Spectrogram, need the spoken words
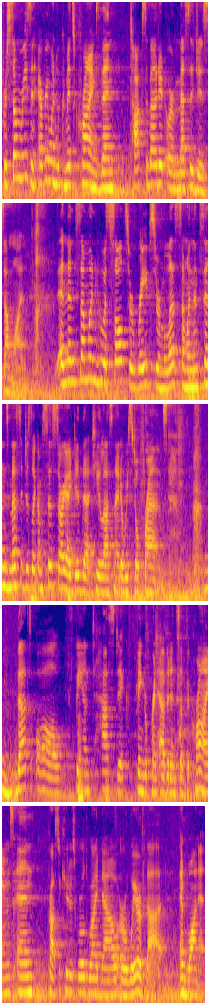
for some reason, everyone who commits crimes then talks about it or messages someone. And then someone who assaults or rapes or molests someone then sends messages like, I'm so sorry I did that to you last night, are we still friends? That's all fantastic fingerprint evidence of the crimes, and prosecutors worldwide now are aware of that and want it.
